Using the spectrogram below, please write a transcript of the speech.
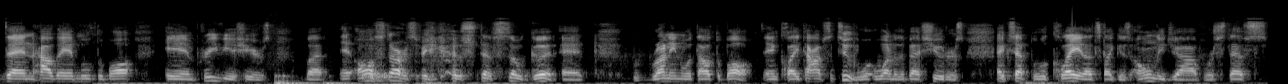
than how they had moved the ball in previous years. But it all starts because Steph's so good at running without the ball, and Klay Thompson too, one of the best shooters. Except with Klay, that's like his only job, where Steph's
